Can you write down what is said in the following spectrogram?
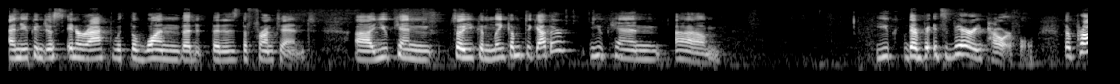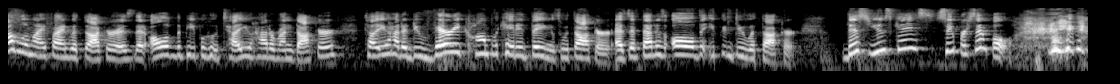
and you can just interact with the one that that is the front end. Uh, you can so you can link them together. You can um, you, it's very powerful. The problem I find with Docker is that all of the people who tell you how to run Docker tell you how to do very complicated things with Docker, as if that is all that you can do with Docker. This use case, super simple, right?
